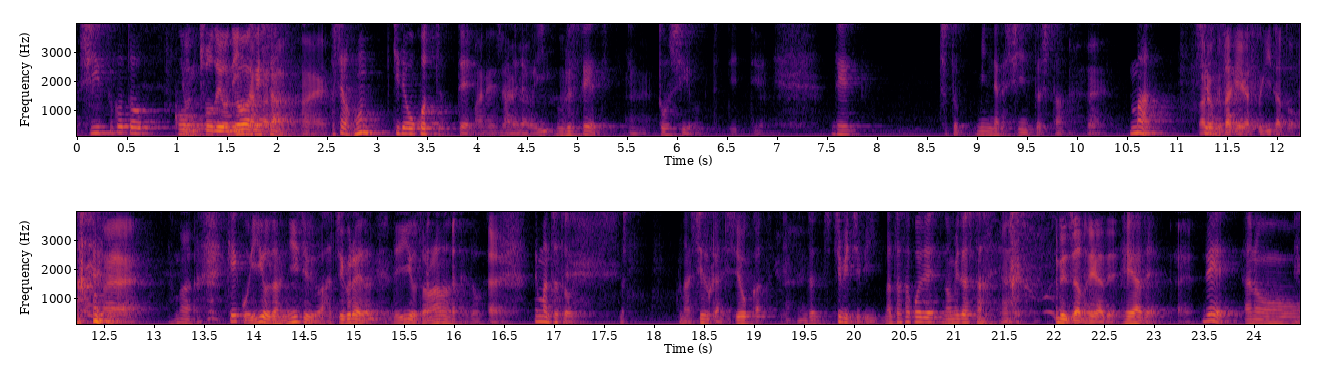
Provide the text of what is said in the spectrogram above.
シーツごとこうちょうど4人上げしたんです、はい、そしたら本気で怒っちゃってマネージャーが「うるせえ」っつって「どうしよう」って言って。でちょっとみんながシーンとしたんですけど、まあ悪ふざけが過ぎたと、まあ結構いい大人28ぐらいだったんでいい大人なんですけど、でまあちょっとまあ、静かにしようかっつって。ちびちびまたそこで飲み出したんですよ。レジャーの部屋で。部屋で、はい、であのー、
